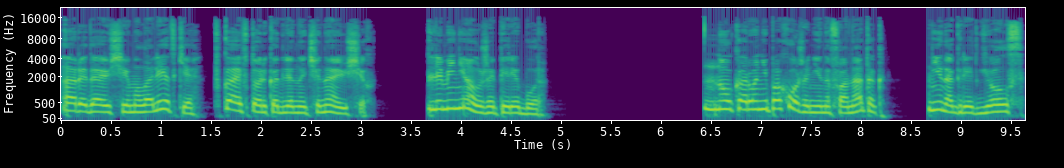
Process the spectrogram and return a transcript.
А рыдающие малолетки — в кайф только для начинающих. Для меня уже перебор. Но Каро не похожа ни на фанаток, ни на Грит Girls.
